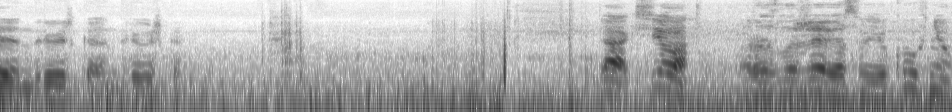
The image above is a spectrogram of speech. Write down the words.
Ой, Андрюшка, Андрюшка. Так, все, розложив я свою кухню.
